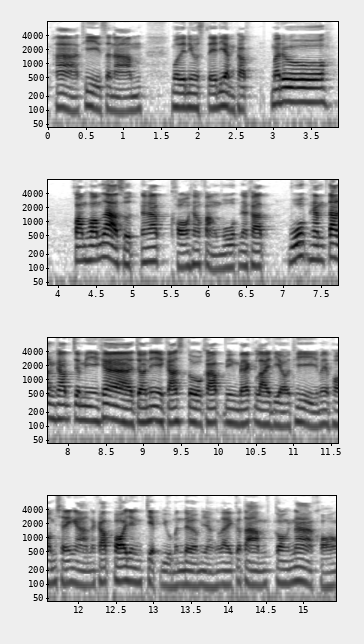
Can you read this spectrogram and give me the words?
2.15 ที่สนามโมเดนิลสเตเดียมครับ มาดูความพร้อมล่าสุดนะครับของทางฝั่งบูฟนะครับ วูฟแฮมตันครับจะมีแค่จอห์นนี่กาสโตครับวิงแบ็กรายเดียวที่ไม่พร้อมใช้งานนะครับ เพราะยังเจ็บอยู่เหมือนเดิมอย่างไรก็ตามกองหน้าของ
